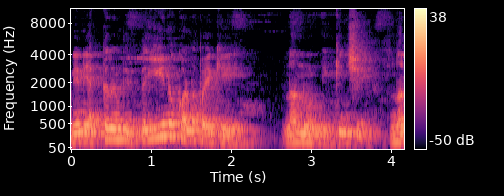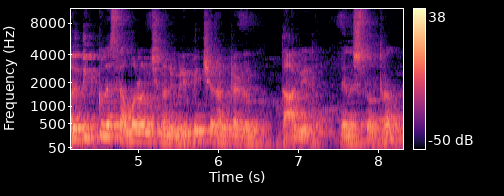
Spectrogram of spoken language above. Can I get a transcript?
నేను ఎక్కలేని ఎత్తైన కొండపైకి నన్ను ఎక్కించి నలుదిక్కుల శ్రమల నుంచి నన్ను విడిపించాడు అంటాడు దావీదు. నేను స్తోత్రం.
